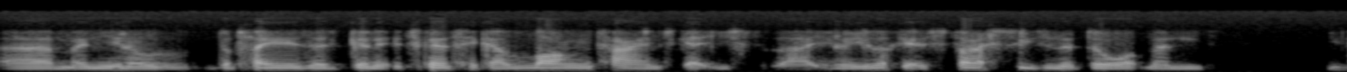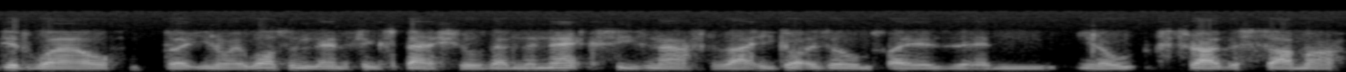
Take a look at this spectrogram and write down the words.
um, and you know the players are going. It's going to take a long time to get used to that. You know, you look at his first season at Dortmund, he did well, but you know it wasn't anything special. Then the next season after that, he got his own players in. You know, throughout the summer,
